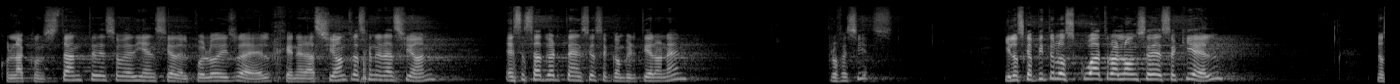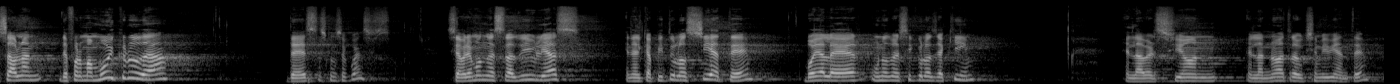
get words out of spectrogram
con la constante desobediencia del pueblo de Israel, generación tras generación, esas advertencias se convirtieron en profecías. Y los capítulos 4 al 11 de Ezequiel nos hablan de forma muy cruda de estas consecuencias. Si abrimos nuestras Biblias, en el capítulo 7, voy a leer unos versículos de aquí, en la versión, en la nueva traducción viviente,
